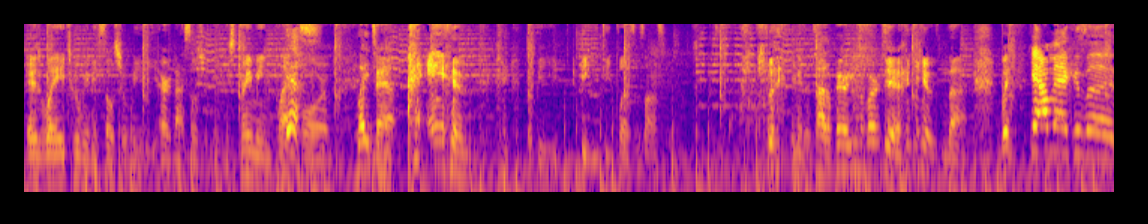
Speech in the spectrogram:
There's way too many social media, or not social media, streaming Yes. platforms. Way too now, and the BET Plus is awesome. You mean the Tyler Perry universe? Yeah, it's not. But yeah, I'm mad because uh,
